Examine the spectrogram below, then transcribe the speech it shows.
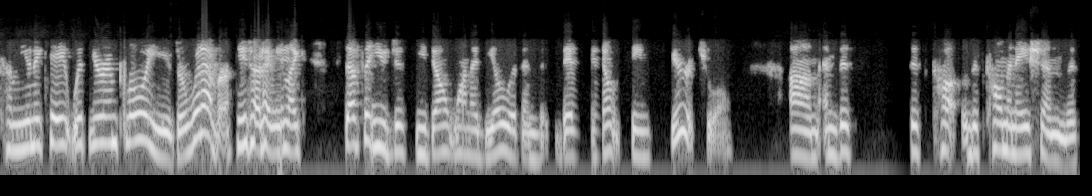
communicate with your employees or whatever. You know what I mean? Like stuff that you just you don't want to deal with and they, don't seem spiritual um, and this this this culmination this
